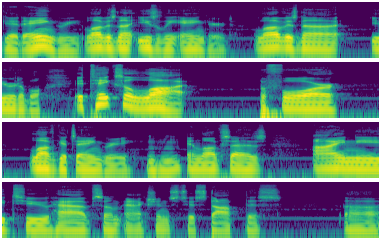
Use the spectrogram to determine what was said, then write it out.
get angry. Love is not easily angered. Love is not irritable. It takes a lot before love gets angry mm-hmm. and love says, I need to have some actions to stop this uh,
